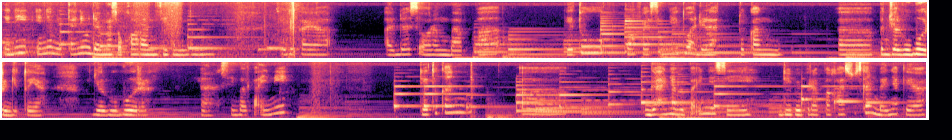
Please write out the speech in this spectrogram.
Ini ini berita ini udah masuk koran sih teman-teman jadi kayak ada seorang bapak itu profesinya itu adalah tukang uh, penjual bubur gitu ya penjual bubur. Nah si bapak ini dia tuh kan eh, nggak uh, hanya bapak ini sih di beberapa kasus kan banyak ya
